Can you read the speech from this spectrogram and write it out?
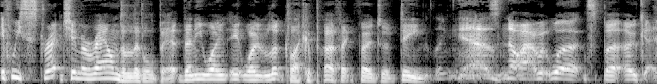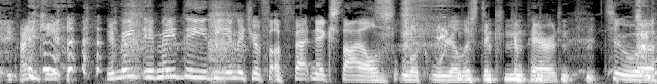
if we stretch him around a little bit, then he won't, it won't look like a perfect photo of Dean. Like, yeah, that's not how it works, but okay, thank you. It made, it made the, the image of, of Fat Neck Styles look realistic compared to, uh,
